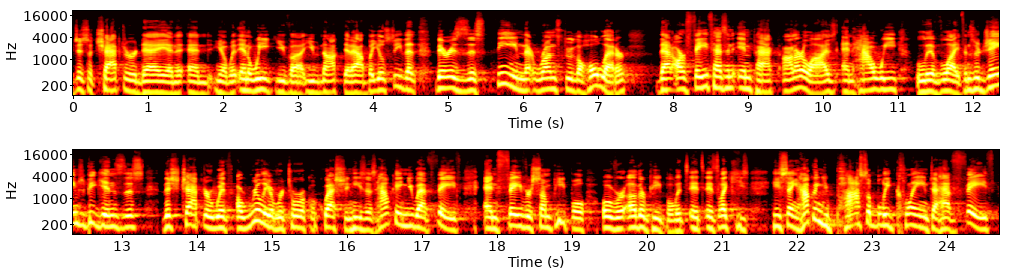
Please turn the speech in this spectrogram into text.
just a chapter a day, and, and you know within a week you've uh, you've knocked it out. But you'll see that there is this theme that runs through the whole letter that our faith has an impact on our lives and how we live life. And so James begins this, this chapter with a really a rhetorical question. He says, How can you have faith and favor some people over other people? It's, it's, it's like he's, he's saying, How can you possibly claim to have faith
